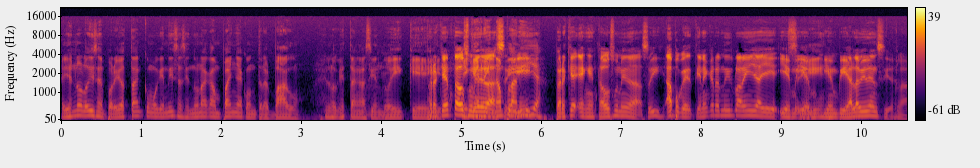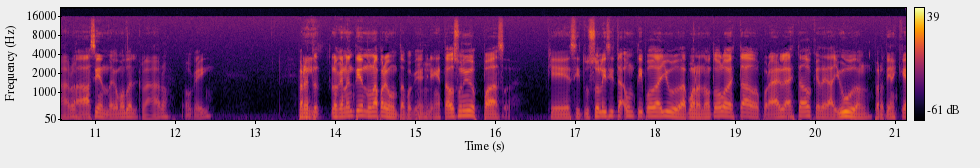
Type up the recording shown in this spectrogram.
Ellos no lo dicen, pero ellos están, como quien dice, haciendo una campaña contra el vago. Es lo que están haciendo. Y que, Pero es que en Estados Unidos así. Pero es que en Estados Unidos sí. Ah, porque tienen que rendir planilla y, y, Sí. y- y enviar la evidencia Claro. a Hacienda como tal. Claro. Ok. Pero entonces, lo que no entiendo, una pregunta, porque en Estados Unidos pasa que si tú solicitas un tipo de ayuda, bueno, no todos los estados, por ahí hay estados que te ayudan, pero tienes que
